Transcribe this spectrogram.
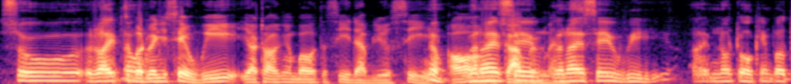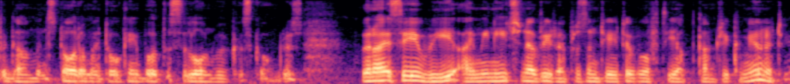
So right now, but when you say we, you're talking about the CWC no, when I say when I say we, I'm not talking about the governments, nor am I talking about the Ceylon Workers Congress. When I say we, I mean each and every representative of the upcountry community.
